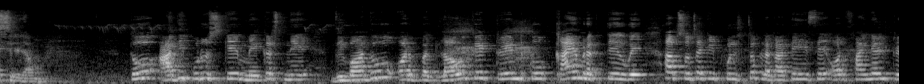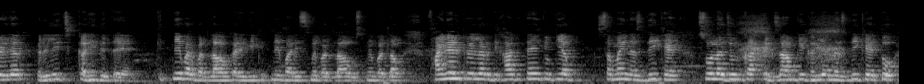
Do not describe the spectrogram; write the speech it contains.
श्री राम तो आदि पुरुष के मेकर्स ने विवादों और बदलावों के ट्रेंड को कायम रखते हुए अब सोचा कि फुल स्टॉप लगाते हैं इसे और फाइनल ट्रेलर रिलीज़ कर ही देते हैं। कितने बार बदलाव करेंगे, कितने बार इसमें बदलाव, उसमें बदलाव। फाइनल ट्रेलर दिखा देते हैं क्योंकि अब समय नज़दीक है। 16 जून का एग्ज़ाम की घड़िया नज़दीक है तो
